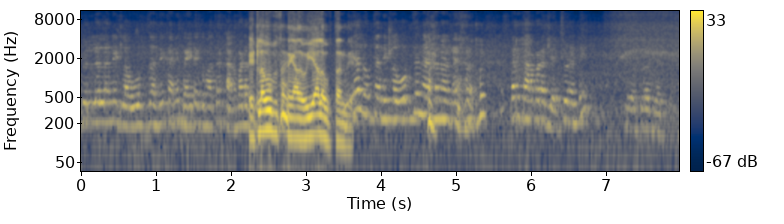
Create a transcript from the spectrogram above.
పిల్లలని ఇట్లా ఊపుతుంది కానీ బయటకు మాత్రం కనబడదు ఎట్లా ఊపుతుంది కాదు ఉయ్యాల ఊపుతుంది. ఉయ్యాల ఊపుతుంది ఇట్లా ఊపుతుంది అంటున్నాను నేను. కానీ కనబడట్లేదు. చూడండి. క్లోజ్ చేస్తాం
